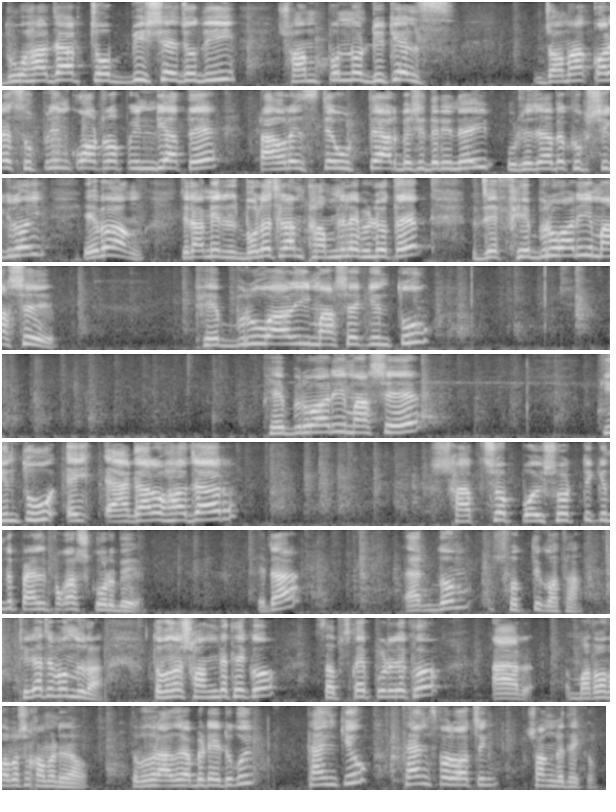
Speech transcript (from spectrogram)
দু হাজার চব্বিশে যদি সম্পূর্ণ ডিটেলস জমা করে সুপ্রিম কোর্ট অফ ইন্ডিয়াতে তাহলে স্টে উঠতে আর বেশি দেরি নেই, উঠে যাবে খুব শীঘ্রই। এবং যেটা আমি বলেছিলাম থামনেলের ভিডিওতে, যে ফেব্রুয়ারি মাসে ফেব্রুয়ারি মাসে কিন্তু ফেব্রুয়ারি মাসে কিন্তু এই এগারো হাজার সাতশো পঁয়ষট্টি কিন্তু প্যানেল প্রকাশ করবে। এটা একদম সত্যি কথা। ঠিক আছে বন্ধুরা? তোমরা সঙ্গে থেকো সাবস্ক্রাইব করে রেখো, আর মতামত অবশ্যই কমেন্টে দাও তো বন্ধুরা, আজকের আপডেট এটুকুই। Thank you thanks for watching সঙ্গে থেকো।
